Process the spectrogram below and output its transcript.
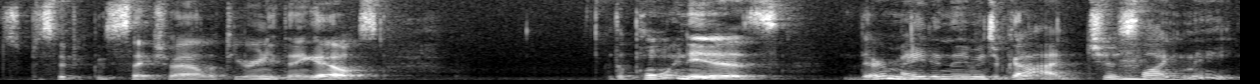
specifically sexuality or anything else, the point is they're made in the image of God, just like me.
